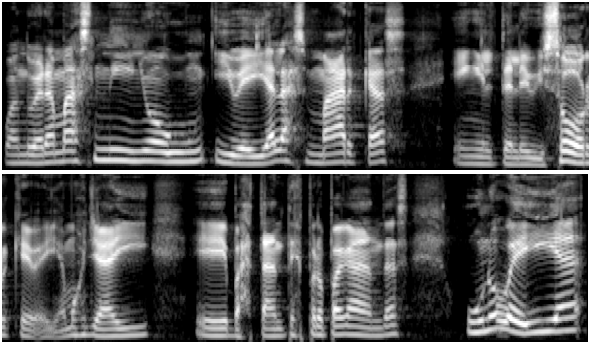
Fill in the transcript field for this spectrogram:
cuando era más niño aún y veía las marcas en el televisor, que veíamos ya ahí eh, bastantes propagandas, uno veía,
